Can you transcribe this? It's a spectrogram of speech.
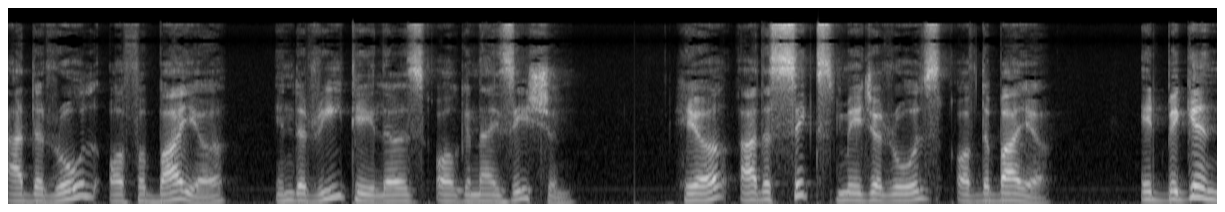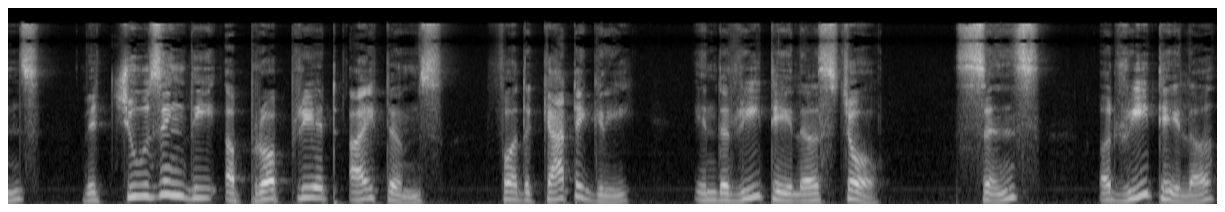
at the role of a buyer in the retailer's organization. Here are the six major roles of the buyer. It begins with choosing the appropriate items for the category in the retailer's store. Since a retailer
